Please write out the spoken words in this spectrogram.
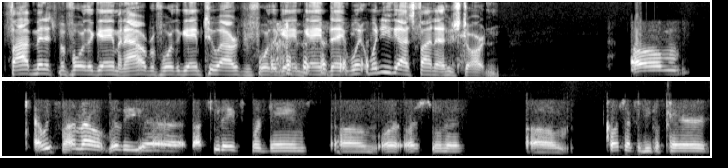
five minutes before the game, an hour before the game, two hours before the game, game day? When, when do you guys find out who's starting? Um, and we find out really uh, about two days before games um, or, or sooner. Um, coach has to be prepared,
